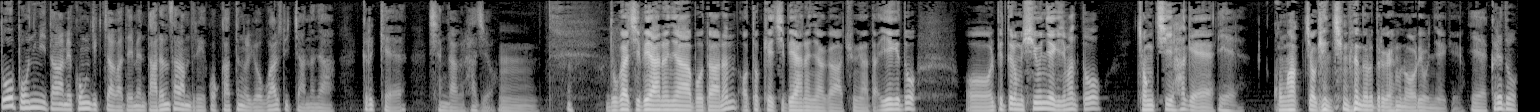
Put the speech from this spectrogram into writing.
또 본인이 다음에 공직자가 되면 다른 사람들에게 꼭 같은 걸 요구할 수 있지 않느냐 그렇게 생각을 하죠. 음. 누가 지배하느냐보다는 어떻게 지배하느냐가 중요하다. 이 얘기도 어, 얼핏 들으면 쉬운 얘기지만 또 정치학에 예. 공학적인 측면으로 들어가면 어려운 얘기예요. 예, 그래도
